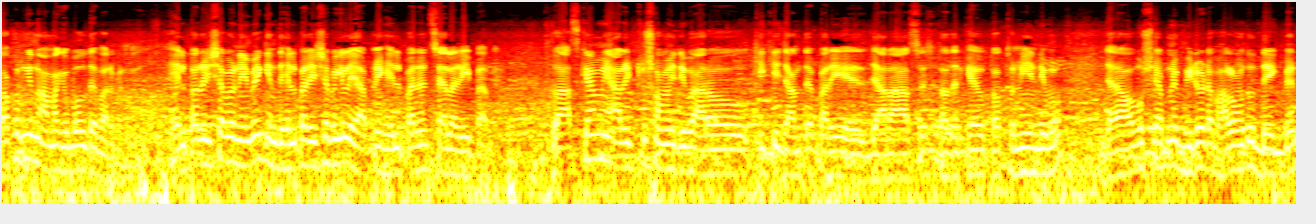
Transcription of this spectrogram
তখন কিন্তু আমাকে বলতে পারবেন না। হেল্পার হিসাবে নেবে, কিন্তু হেল্পার হিসাবে গেলে আপনি হেল্পারের স্যালারি পাবেন। তো আজকে আমি আর একটু সময় দিব, আরও কী কী জানতে পারি, যারা আছে তাদেরকেও তথ্য নিয়ে দিব যারা অবশ্যই আপনি ভিডিওটা ভালো মতো দেখবেন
